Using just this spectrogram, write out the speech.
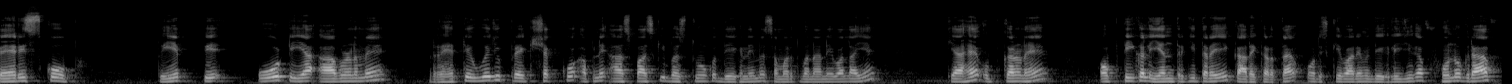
पेरिस्कोप तो ये पे ओट या आवरण में रहते हुए जो प्रेक्षक को अपने आसपास की वस्तुओं को देखने में समर्थ बनाने वाला ये क्या है? उपकरण है। ऑप्टिकल यंत्र की तरह ये कार्य करता है। और इसके बारे में देख लीजिएगा। फोनोग्राफ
